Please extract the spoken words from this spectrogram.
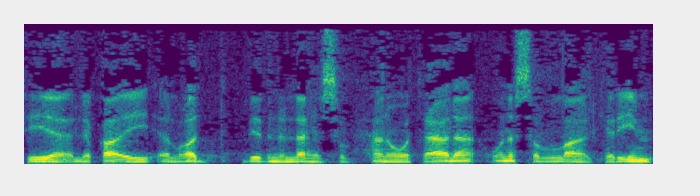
في لقاء الغد بإذن الله سبحانه وتعالى ونسأل الله الكريم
